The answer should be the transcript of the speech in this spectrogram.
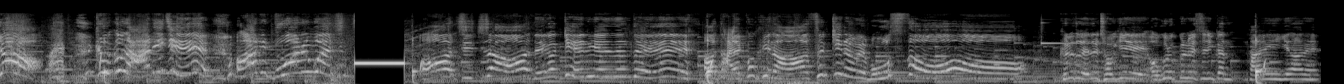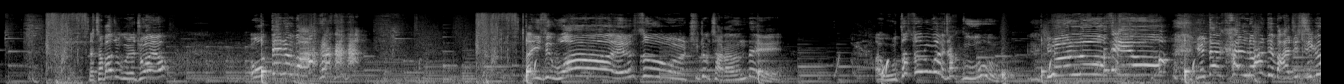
야! 그건 아니지! 아니 뭐하는 거야 진짜 아 진짜? 내가 carry했는데. 아 달코퀸아. skill을 왜 못 써? 그래도 애들 저기 어그로 끌려있으니까 다행이긴 하네. 자 잡아주고요. 좋아요. 오 때려봐! nice. 와 앱솔 추격 잘하는데. 아 어디다 쏘는 거야 자꾸. 여기로 오세요! 일단 칼로 한 대 맞으시고.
